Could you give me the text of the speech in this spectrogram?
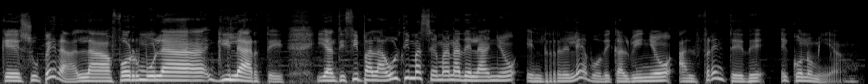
que supera la fórmula Guilarte y anticipa la última semana del año el relevo de Calviño al frente de Economía.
